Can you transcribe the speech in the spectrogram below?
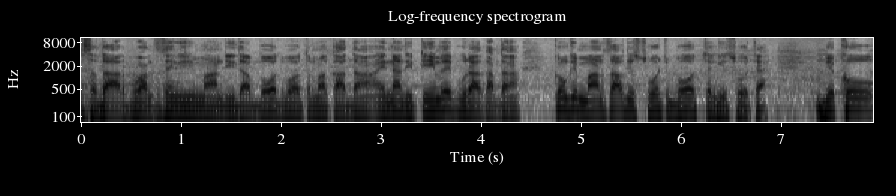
ਸਰਦਾਰ ਭਗਵੰਤ ਸਿੰਘ ਜੀ ਮਾਨ ਜੀ ਦਾ ਬਹੁਤ ਬਹੁਤ ਧੰਨਵਾਦ ਕਰਦਾ ਇਹਨਾਂ ਦੀ ਟੀਮ ਦਾ ਹੀ ਪੂਰਾ ਕਰਦਾ ਕਿਉਂਕਿ ਮਾਨ ਸਾਹਿਬ ਦੀ ਸੋਚ ਬਹੁਤ ਚੰਗੀ ਸੋਚ ਹੈ। ਦੇਖੋ,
